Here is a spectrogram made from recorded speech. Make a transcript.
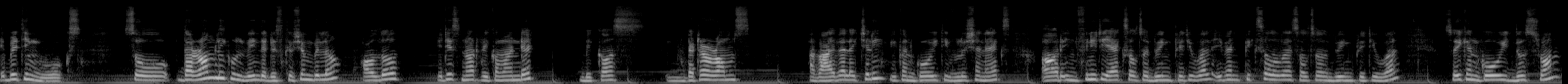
Everything works. So the ROM link will be in the description below although it is not recommended because better ROMs available actually. You can go with Evolution X or Infinity X also doing pretty well. Even Pixel OS also doing pretty well. So you can go with those ROM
